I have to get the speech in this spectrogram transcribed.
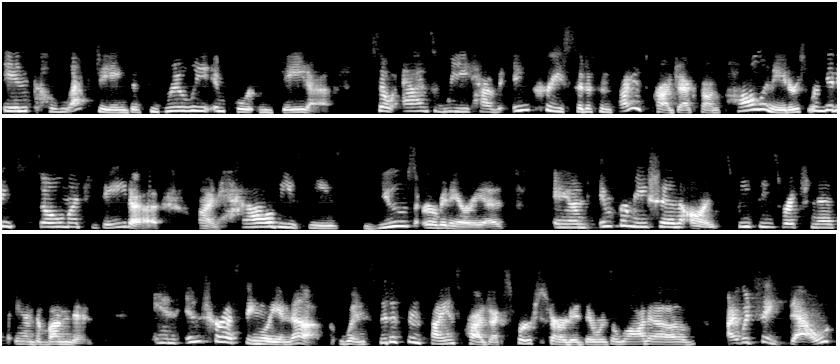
in collecting this really important data. So, as we have increased citizen science projects on pollinators, we're getting so much data on how these bees use urban areas and information on species richness and abundance. And interestingly enough, when citizen science projects first started, there was a lot of, I would say, doubt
